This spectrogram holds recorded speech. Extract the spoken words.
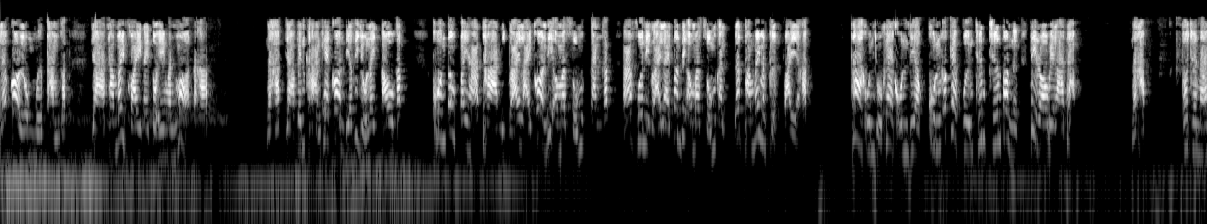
แล้วก็ลงมือทำครับ อย่าทำให้ไฟในตัวเองมันมอดนะครับนะครับ อย่าเป็นถ่านแค่ก้อนเดียวที่อยู่ในเตาครับ คุณต้องไปหาถ่านอีกหลายหลายก้อนที่เอามาสมกันครับหาฟืนอีกหลายหลายก้อนที่เอามาสมกัน แล้วทำให้มันเกิดไฟอะครับ ถ้าคุณอยู่แค่คนเดียว คุณก็แค่ปืนชื้นๆต้นหนึ่งที่รอเวลาดับนะครับ เพราะฉะนั้น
